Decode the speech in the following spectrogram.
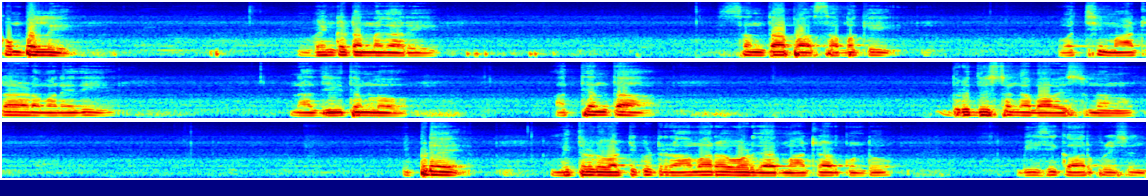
కొంపల్లి వెంకటన్న గారి సంతాప సభకి వచ్చి మాట్లాడడం అనేది నా జీవితంలో అత్యంత దురదృష్టంగా భావిస్తున్నాను. ఇప్పుడే మిత్రుడు వట్టికుటి రామారావు గౌడ్ గారు మాట్లాడుకుంటూ బీసీ కార్పొరేషన్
